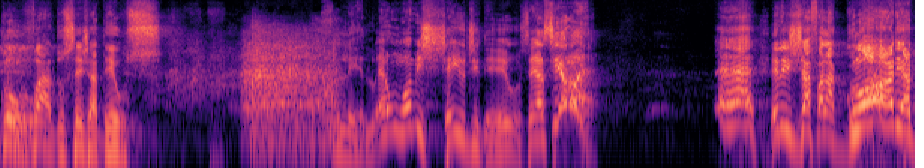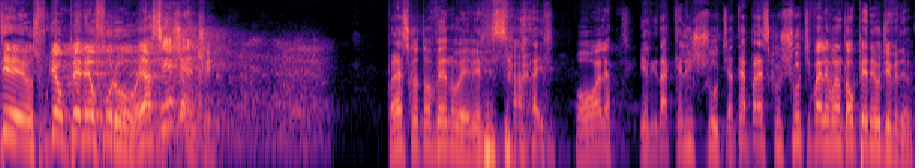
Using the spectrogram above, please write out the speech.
louvado seja Deus. É um homem cheio de Deus. É assim ou não é? É, ele já fala glória a Deus, porque o pneu furou. É assim, gente? Parece que eu estou vendo ele. Ele sai, olha, e ele dá aquele chute. Até parece que o chute vai levantar o pneu de vidro.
